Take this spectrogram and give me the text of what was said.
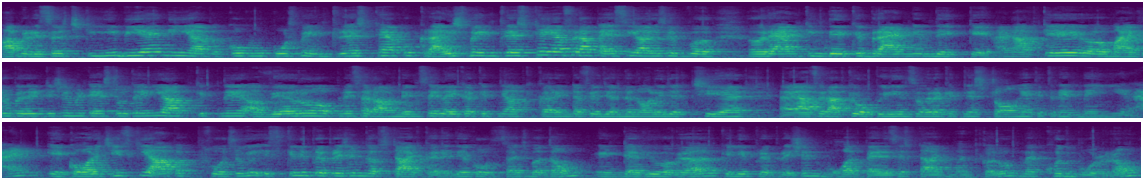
आपने रिसर्च की भी है, नहीं, आपको वो कोर्स में इंटरेस्ट है, आपको क्राइस्ट में इंटरेस्ट है, या फिर आप ऐसी आ रहे रैंकिंग देख के ब्रांड नेम देख के एंड आपके माइक्रो प्रेजेंटेशन में टेस्ट होता है कि आप कितने अवेयर हो अपने सराउंडिंग से लाइक कितनी आपकी करंट अफेयर जनरल नॉलेज अच्छी है, या फिर आपके ओपिनियंस वगैरह कितने स्ट्रॉन्ग है, कितने नहीं है। एंड एक और चीज़ की आप सोचोगे इसके लिए प्रिपरेशन कब स्टार्ट करें? देखो, सच बताऊँ इंटरव्यू वगैरह के लिए प्रिपरेशन बहुत पहले से स्टार्ट मत करो। मैं खुद बोल रहा हूँ।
